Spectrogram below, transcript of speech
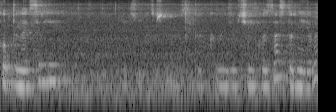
Хоптинець Сергій. Так, Юрченко за. Стогнієвих.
